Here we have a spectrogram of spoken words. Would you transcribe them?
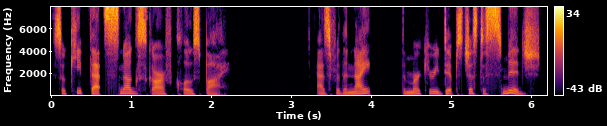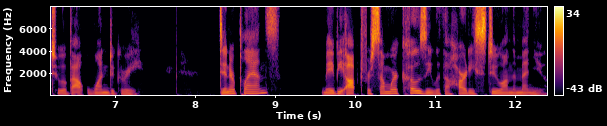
so keep that snug scarf close by. As for the night, the mercury dips just a smidge to about 1 degree. Dinner plans? Maybe opt for somewhere cozy with a hearty stew on the menu.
